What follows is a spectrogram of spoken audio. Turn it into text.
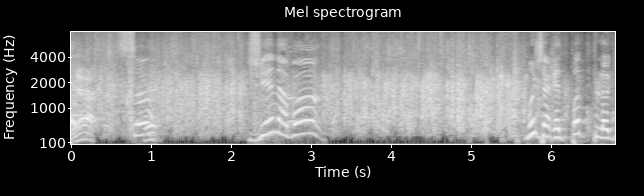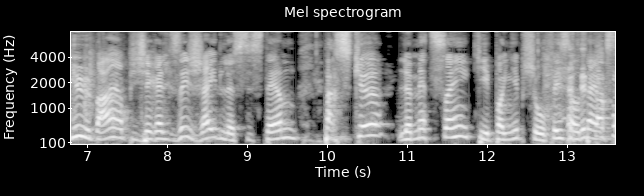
Yeah. ça, je viens d'avoir... Moi, j'arrête pas de plugger Uber, puis j'ai réalisé j'aide le système parce que le médecin qui est pogné pour chauffer son taxi,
